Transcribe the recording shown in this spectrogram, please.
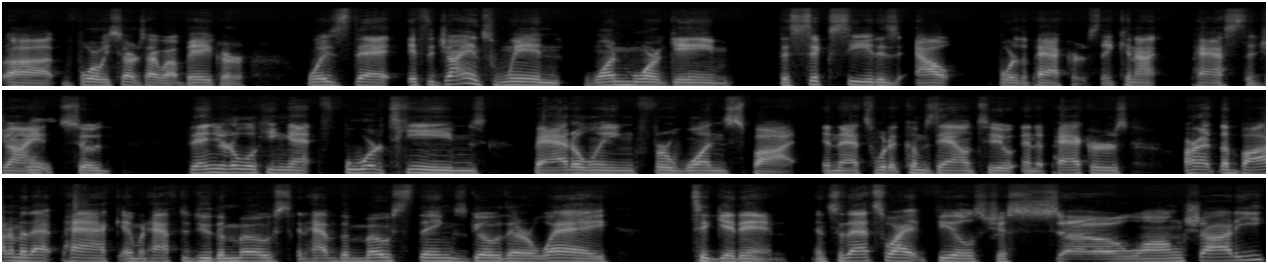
uh, before we started talking about Baker, was that if the Giants win one more game, the sixth seed is out for the Packers. They cannot pass the Giants. So then you're looking at four teams battling for one spot, and that's what it comes down to. And the Packers are at the bottom of that pack and would have to do the most and have the most things go their way to get in. And so that's why it feels just so long shotty.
